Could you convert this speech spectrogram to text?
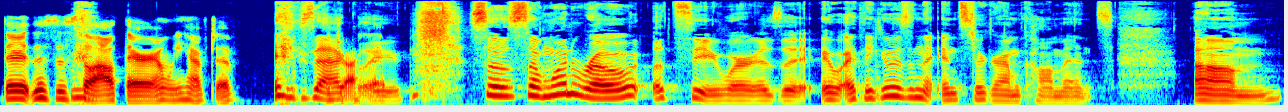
there this is still out there and we have to exactly. So someone wrote let's see where is it? it i think it was in the instagram comments. Um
